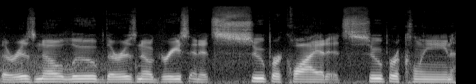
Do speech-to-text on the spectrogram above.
there is no lube, there is no grease, and it's super quiet. It's super clean,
